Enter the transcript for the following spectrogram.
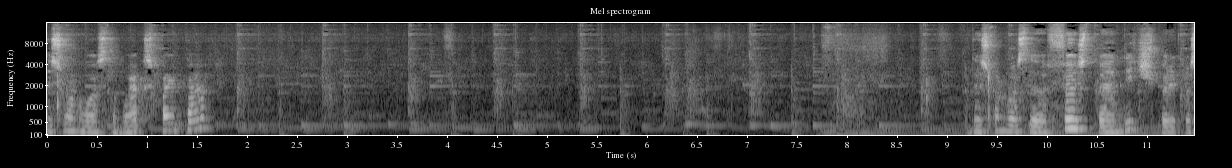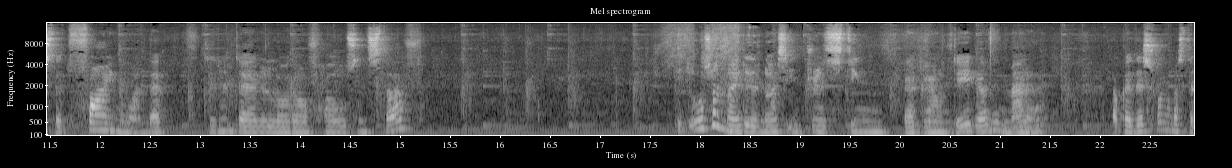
This one was the wax paper. This one was the first bandage, but it was that fine one that didn't have a lot of holes and stuff it also made it a nice interesting background there, doesn't matter. Okay, this one was the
